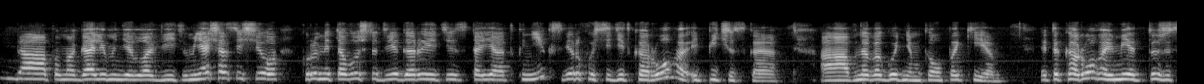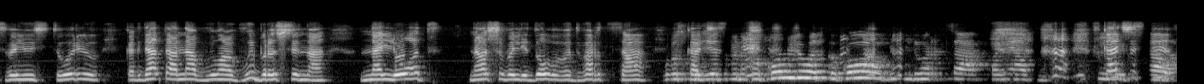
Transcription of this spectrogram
Да, помогали мне ловить. У меня сейчас еще, кроме того, что две горы эти стоят книг, сверху сидит корова эпическая а, в новогоднем колпаке. Эта корова имеет тоже свою историю. Когда-то она была выброшена на лед нашего ледового дворца. Господи, качестве... на какой лед, какого блин, дворца, понятно. В качестве,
